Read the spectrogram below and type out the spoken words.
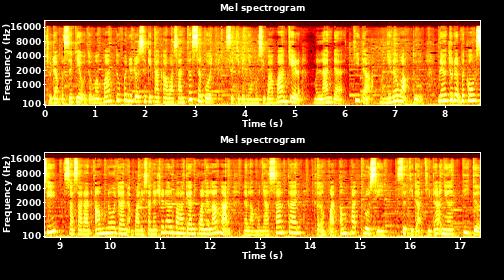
sudah bersedia untuk membantu penduduk sekitar kawasan tersebut sekiranya musibah banjir melanda tidak mengira waktu. Beliau turut berkongsi sasaran UMNO dan Barisan Nasional bahagian Kuala Langat dalam menyasar menyasarkan keempat-empat kerusi setidak-tidaknya tiga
